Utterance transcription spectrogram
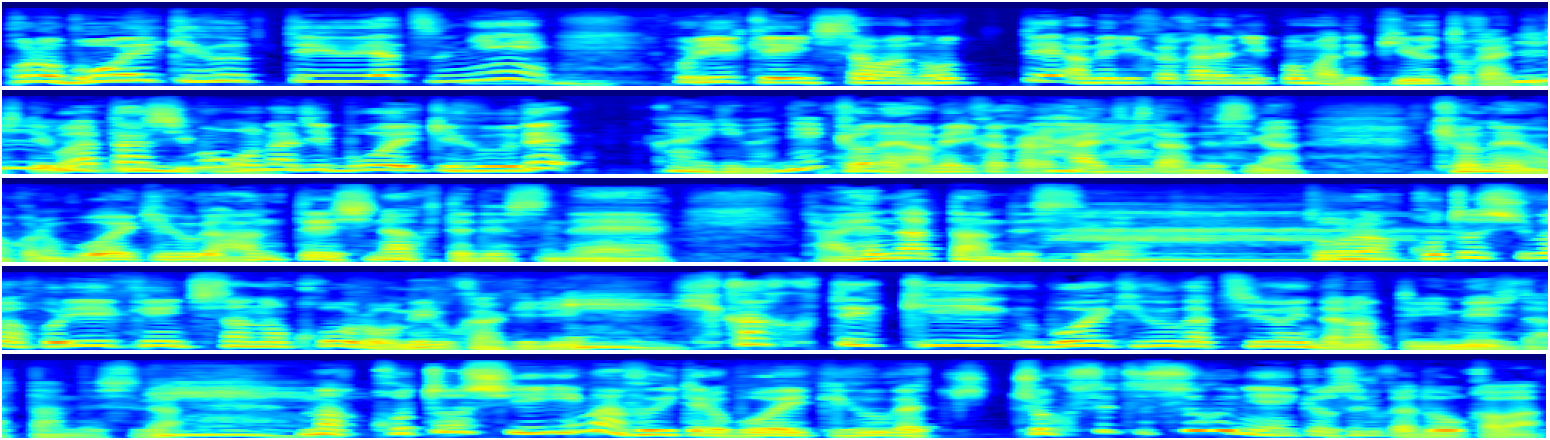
この貿易風っていうやつに堀江謙一さんは乗ってアメリカから日本までピューッと帰ってきて、私も同じ貿易風で帰りはね。去年アメリカから帰ってきたんですが、はいはい、去年はこの貿易風が安定しなくてですね大変だったんですよ。ところが今年は堀江謙一さんの航路を見る限り、比較的貿易風が強いんだなっていうイメージだったんですが、まあ今年今吹いてる貿易風が直接すぐに影響するかどうかは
